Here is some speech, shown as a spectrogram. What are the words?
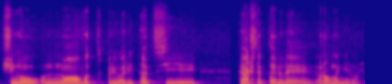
și nu, nu au avut priorități pe așteptările românilor.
